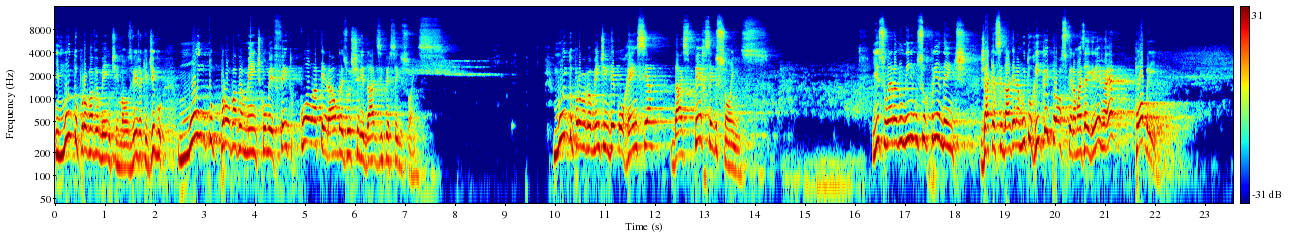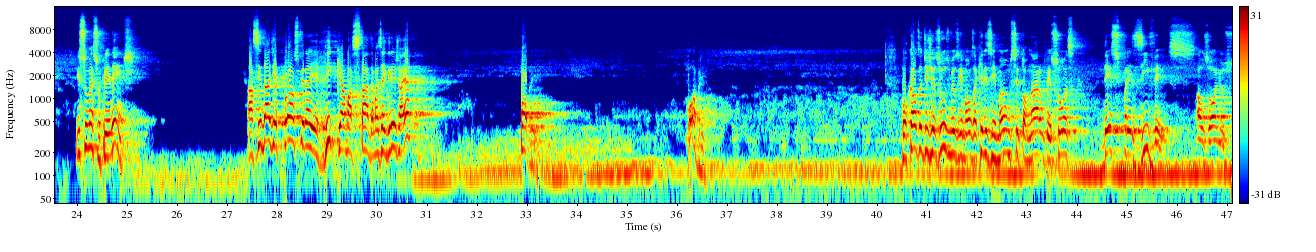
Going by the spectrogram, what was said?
E muito provavelmente, irmãos, veja que digo muito provavelmente como efeito colateral das hostilidades e perseguições. Muito provavelmente em decorrência das perseguições. Isso era no mínimo surpreendente, já que a cidade era muito rica e próspera, mas a igreja é pobre. Isso não é surpreendente? A cidade é próspera, é rica, é abastada, mas a igreja é pobre. Pobre. Por causa de Jesus, meus irmãos, aqueles irmãos se tornaram pessoas desprezíveis aos olhos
